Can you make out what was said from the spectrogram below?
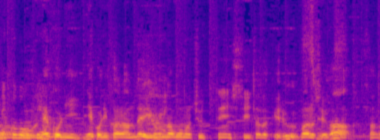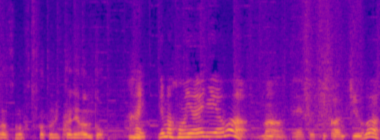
猫本フェア猫に猫に絡んでい。ろんなものを出店していただけるマルシェが3月の2日と3日にあると。はい、でまあ本屋エリアは、まあえー、と期間中は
